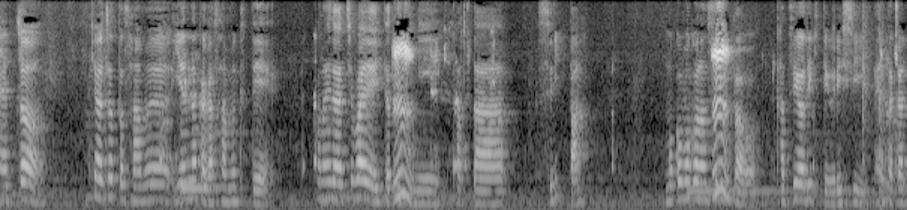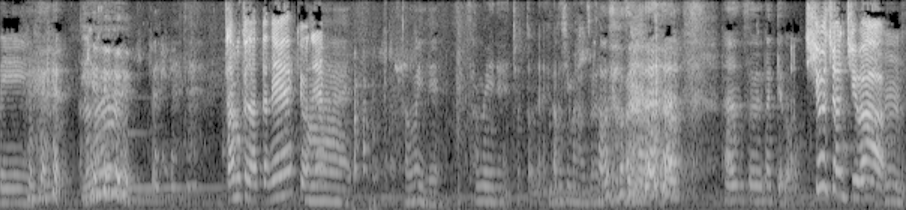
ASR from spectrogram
えっと今日はちょっと寒い家の中が寒くてこの間千葉へ行った時に買ったスリッパ、モコモコのスリッパを活用できて嬉しいあやたかです。寒くなったね、今日ね。はい。寒いね。寒いね。ちょっとね私今半袖。寒そうだ半袖だけど。もしおちゃんちは、うん。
